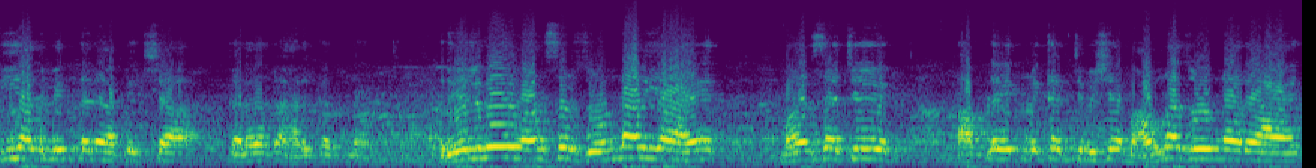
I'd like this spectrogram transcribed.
ही या निमित्ताने अपेक्षा करायला हरकत नाही. रेल्वे माणसं जोडणारी आहेत. माणसाचे आपल्या एकमेकांचे विषय भावना जोडणाऱ्या आहेत.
